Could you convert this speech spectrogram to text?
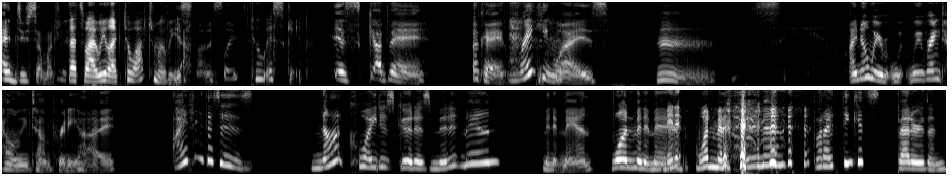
and do so much. That's why we like to watch yeah, movies honestly. to escape. Escape. Okay, ranking wise, hmm. Let's see. I know we we ranked Halloween Town pretty high. I think this is not quite as good as Minuteman. Minuteman. One Minuteman. Minute, one minute. Minuteman? but I think it's better than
